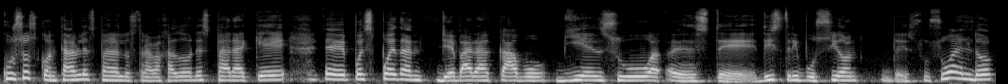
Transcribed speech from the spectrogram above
cursos contables para los trabajadores para que eh, pues puedan llevar a cabo bien su este, distribución de su sueldo,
